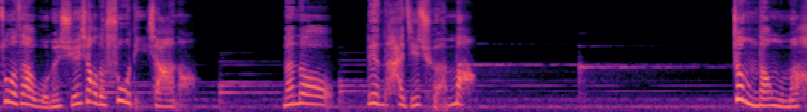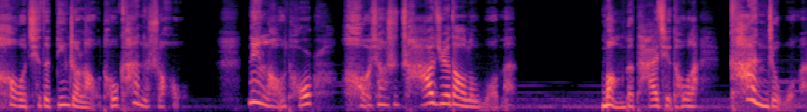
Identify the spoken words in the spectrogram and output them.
坐在我们学校的树底下呢？难道？练太极拳吗？正当我们好奇的盯着老头看的时候，那老头好像是察觉到了我们，猛地抬起头来看着我们。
